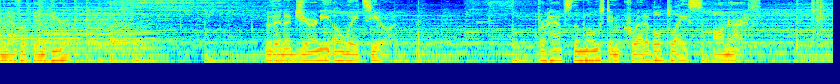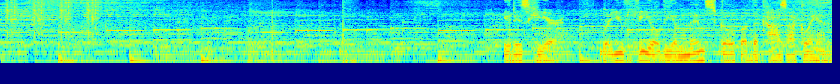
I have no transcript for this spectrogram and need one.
You never been here? Then a journey awaits you. Perhaps the most incredible place on Earth. It is here where you feel the immense scope of the Kazakh land.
